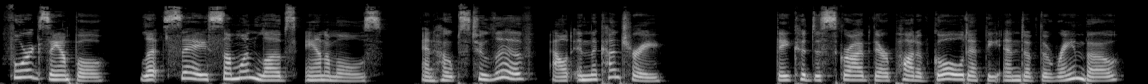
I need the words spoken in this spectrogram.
For example, let's say someone loves animals and hopes to live out in the country. They could describe their pot of gold at the end of the rainbow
